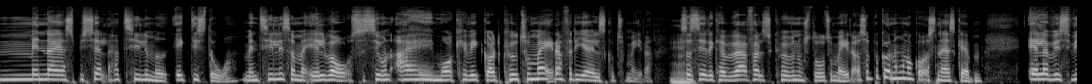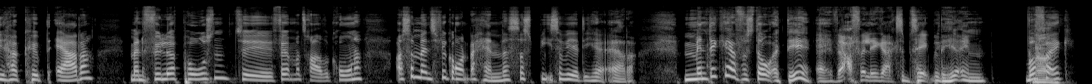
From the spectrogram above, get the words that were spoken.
Men når jeg specielt har Tille med, ikke de store, men Tille, som er 11 år, så siger hun, ej mor, kan vi ikke godt købe tomater, fordi jeg elsker tomater. Mm. Så siger det, kan vi i hvert fald så købe nogle store tomater. Og så begynder hun at gå og snaske af dem. Eller hvis vi har købt ærter, man fylder posen til 35 kroner, og så mens vi går rundt og handler, så spiser vi af de her ærter. Men det kan jeg forstå, at det er i hvert fald ikke acceptabelt herinde. Hvorfor Nej. ikke?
